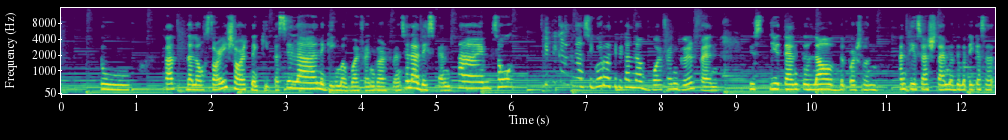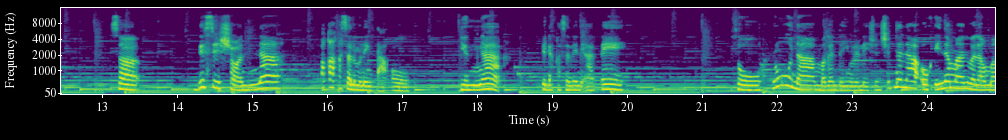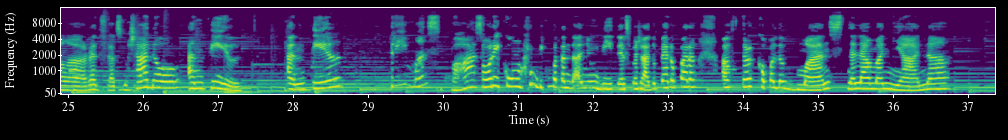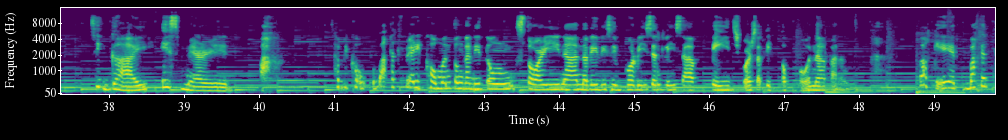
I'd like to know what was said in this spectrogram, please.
To cut the long story short, nagkita sila, naging mag-boyfriend-girlfriend sila, they spend time. So, typical na, siguro typical na boyfriend-girlfriend. You, you tend to love the person until such time na dumating ka sa, sa decision na pakakasal mo na yung tao. Yun nga, pinakasalan ni ate So, nung una, maganda yung relationship nila, okay naman, walang mga red flags masyado, until, until, three months ba? Sorry kung hindi ko matandaan yung details masyado, pero parang after couple of months, nalaman niya na si Guy is married. Ah, sabi ko, bakit very common tong ganitong story na nare-receive ko recently sa page or sa TikTok ko na parang, bakit? Bakit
